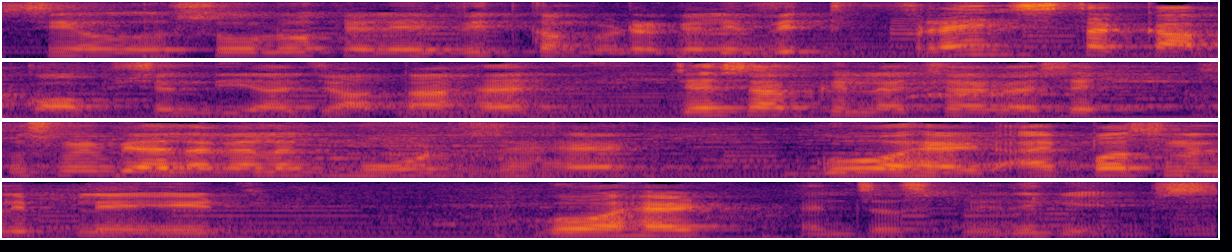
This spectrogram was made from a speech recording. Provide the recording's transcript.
सोलो खेले विथ कंप्यूटर के लिए विथ फ्रेंड्स तक का आपको ऑप्शन दिया जाता है। जैसे आप खेलना चाहें वैसे। उसमें भी अलग अलग मोड्स है। Go ahead I personally play it go ahead and just play the games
